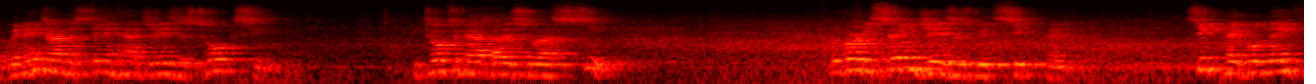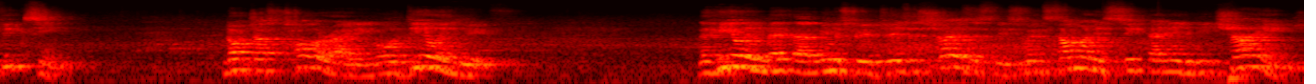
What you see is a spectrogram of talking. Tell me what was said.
But we need to understand how Jesus talks here. He talks about those who are sick. We've already seen Jesus with sick people. Sick people need fixing, not just tolerating or dealing with. The healing uh, ministry of Jesus shows us this. When someone is sick, they need to be changed.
